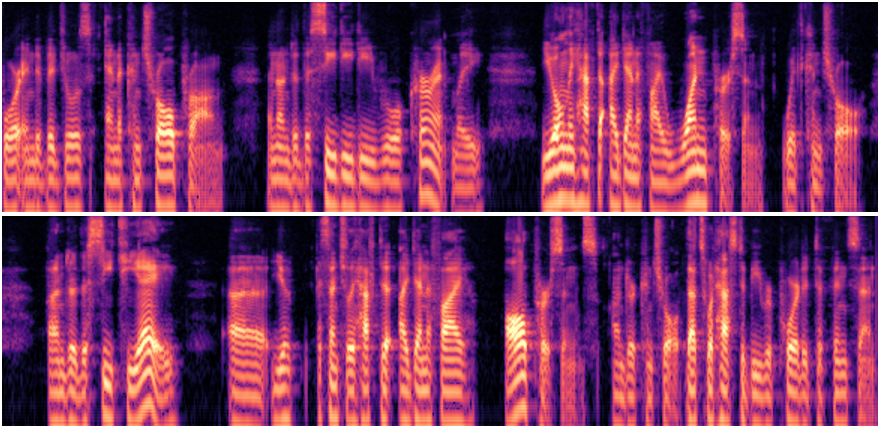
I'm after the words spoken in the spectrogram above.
four individuals, and a control prong. And under the CDD rule currently, you only have to identify one person with control. Under the CTA, uh, you essentially have to identify all persons under control. That's what has to be reported to FinCEN.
